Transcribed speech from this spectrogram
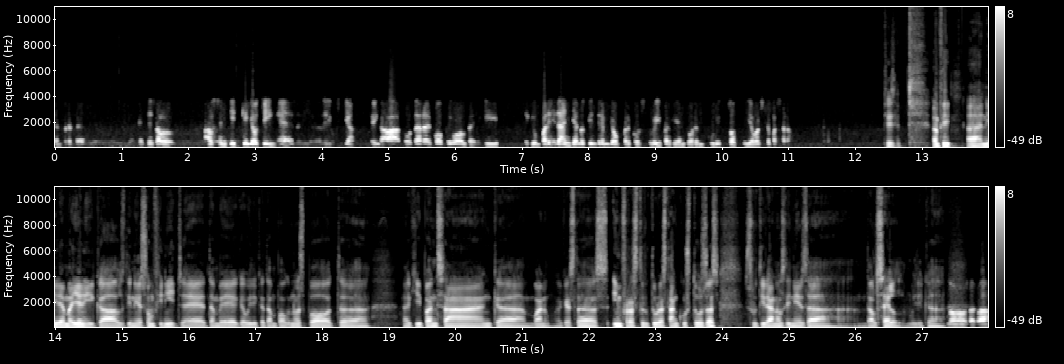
sempre fer. I aquest és el, el sentit que jo tinc, eh? És a dir, de dir, hòstia, vinga, va, tot ara cop i volta. D'aquí d'aquí un parell d'anys ja no tindrem lloc per construir perquè ja ens ho haurem polit tot i llavors què passarà? Sí, sí. En fi, anirem veient i que els diners són finits, eh? També, que vull dir que tampoc no es pot... Eh, aquí pensar en que bueno, aquestes infraestructures tan costoses sortiran els diners de, del cel. Vull dir que... No, no, està clar.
